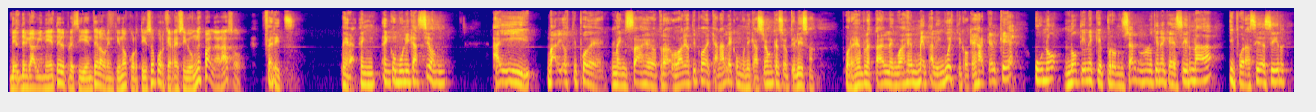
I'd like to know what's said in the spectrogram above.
del, gabinete del presidente Laurentino Cortizo porque recibió un espaldarazo. Félix, mira, en, en comunicación hay varios tipos de mensajes o varios tipos de canales de comunicación que se utilizan. Por ejemplo, está el lenguaje metalingüístico, que es aquel que uno no tiene que pronunciar, uno no tiene que decir nada y por así decir,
